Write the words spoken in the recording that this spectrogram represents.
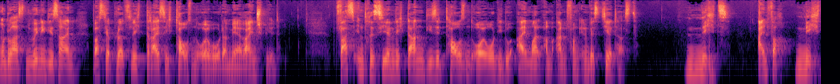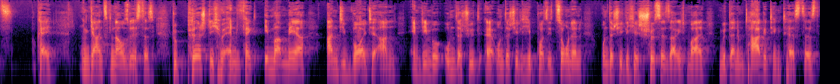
und du hast ein Winning Design, was dir plötzlich 30.000 Euro oder mehr reinspielt. Was interessieren dich dann diese 1000 Euro, die du einmal am Anfang investiert hast? Nichts. Einfach nichts. Okay? Und ganz genau so ist es. Du pirschst dich im Endeffekt immer mehr an die Beute an, indem du unterschied, äh, unterschiedliche Positionen, unterschiedliche Schüsse, sage ich mal, mit deinem Targeting testest.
